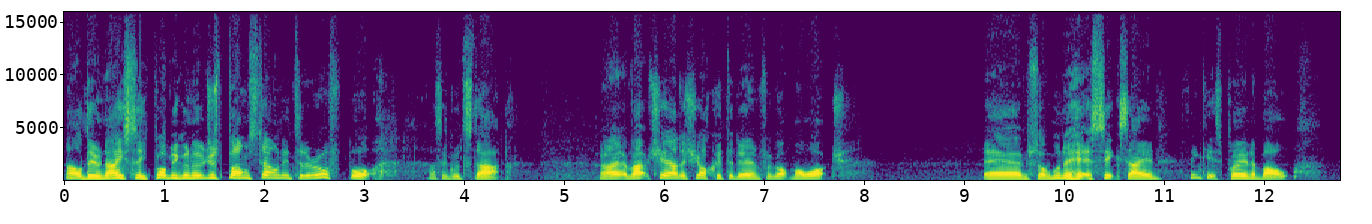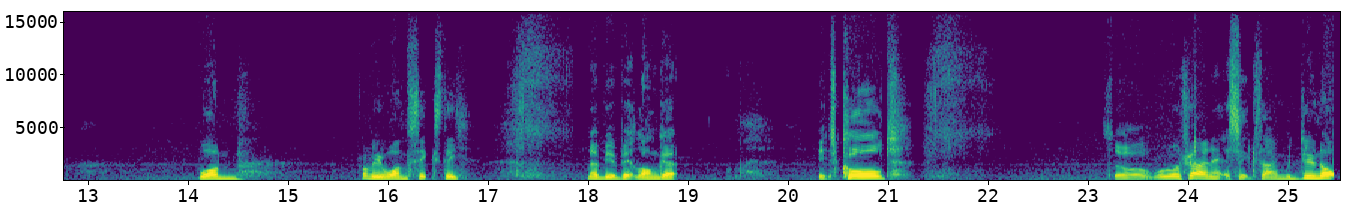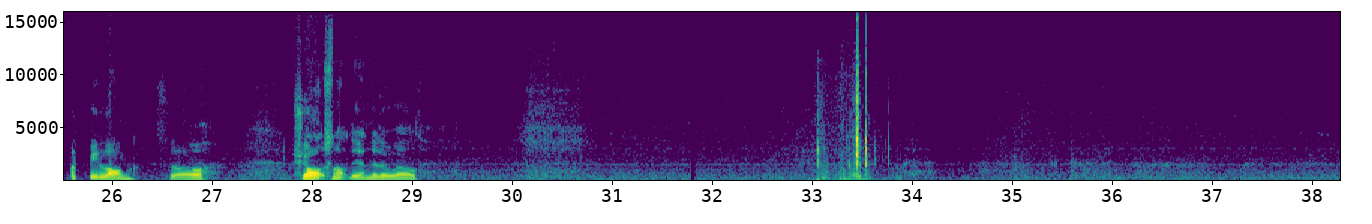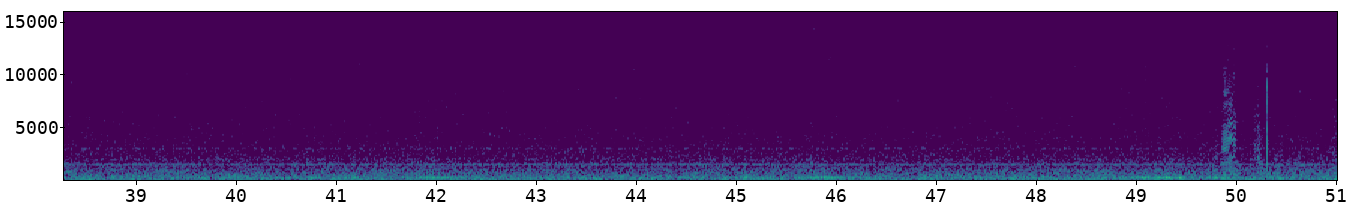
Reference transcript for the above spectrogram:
That'll do nicely. Probably going to just bounce down into the rough, but that's a good start. Right, I've actually had a shocker today and forgot my watch. Um, so I'm going to hit a six iron. I think it's playing about one, probably 160, maybe a bit longer. It's cold, so we'll try and hit a six iron. We do not want to be long, so short's not the end of the world.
